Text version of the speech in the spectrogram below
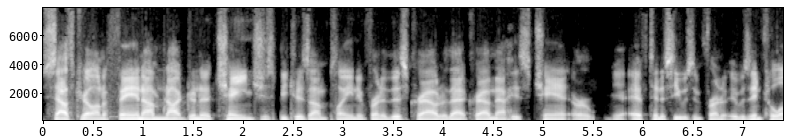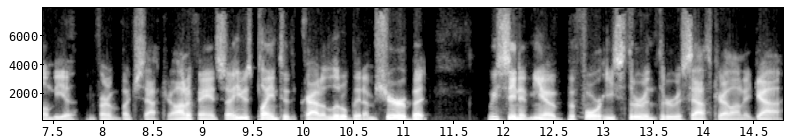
South Carolina fan. I'm not going to change just because I'm playing in front of this crowd or that crowd. Now his chant or yeah, F Tennessee was in front of it was in Columbia in front of a bunch of South Carolina fans, so he was playing to the crowd a little bit, I'm sure. But we've seen it, you know, before. He's through and through a South Carolina guy.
